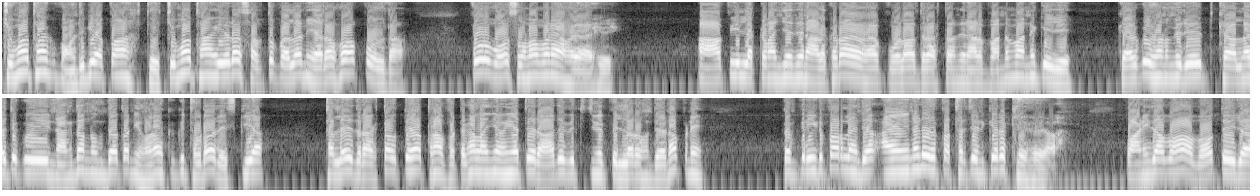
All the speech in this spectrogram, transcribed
ਚੁਮਾ ਥੰਗ ਪਹੁੰਚ ਗਏ ਆਪਾਂ ਤੇ ਚੁਮਾ ਥੰਗ ਜਿਹੜਾ ਸਭ ਤੋਂ ਪਹਿਲਾਂ ਨਜ਼ਾਰਾ ਉਹ ਆ ਪੁਲ ਦਾ। ਪੁਲ ਬਹੁਤ ਸੋਹਣਾ ਬਣਿਆ ਹੋਇਆ ਇਹ। ਆਪ ਹੀ ਲੱਕੜਾਂ ਜਿਹੀਆਂ ਦੇ ਨਾਲ ਖੜਾ ਹੋਇਆ ਪੋਲਾ ਦਰਖਤਾਂ ਦੇ ਨਾਲ ਬੰਨ ਬੰਨ ਕੇ ਜੇ। ਖੈਰ ਕੋਈ ਹੁਣ ਮੇਰੇ ਖਿਆਲ ਨਾਲ ਤੇ ਕੋਈ ਨੰਗਦਾ ਨੁੰਗਦਾ ਤਾਂ ਨਹੀਂ ਹੋਣਾ ਕਿਉਂਕਿ ਥੋੜਾ ਰਿਸਕੀ ਆ। ਥੱਲੇ ਦਰਖਤਾਂ ਉੱਤੇ ਹੱਥਾਂ ਫਟਕਾਂ ਲਾਈਆਂ ਹੋਈਆਂ ਤੇ ਰਾਹ ਦੇ ਵਿੱਚ ਜਿਵੇਂ ਪਿੱਲਰ ਹੁੰਦੇ ਆ ਨਾ ਆਪਣੇ, ਕੰਕਰੀਟ ਭਰ ਲੈਂਦੇ ਆ, ਐ ਇਹਨਾਂ ਨੇ ਪੱਥਰ ਚਿਣ ਕੇ ਰੱਖੇ ਹੋਏ ਆ। ਪਾਣੀ ਦਾ ਵਹਾਅ ਬਹੁਤ ਤੇਜ਼ ਆ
